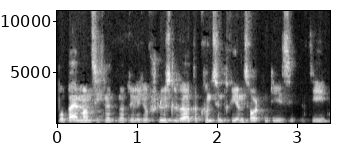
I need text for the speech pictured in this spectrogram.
wobei man sich nicht natürlich auf Schlüsselwörter konzentrieren sollte, die, die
